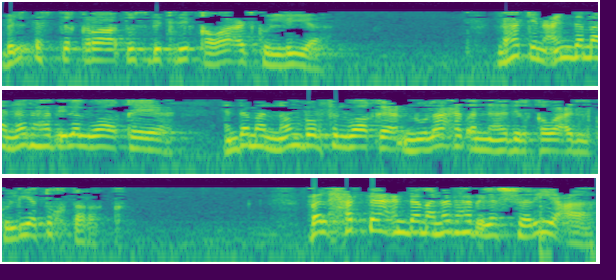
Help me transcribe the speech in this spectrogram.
بالإستقراء تثبت لي قواعد كلية. لكن عندما نذهب إلى الواقع عندما ننظر في الواقع نلاحظ أن هذه القواعد الكلية تخترق. بل حتى عندما نذهب إلى الشريعة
